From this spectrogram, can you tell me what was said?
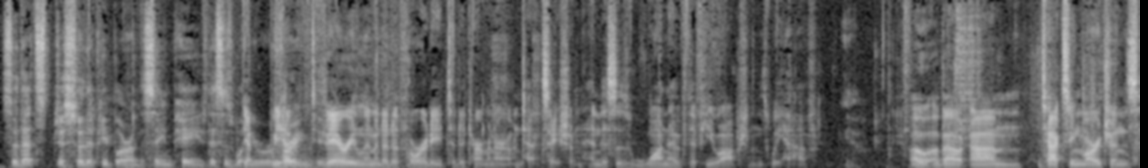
So that's just so that people are on the same page. This is what Yep, you're referring to. we have to. very limited authority to determine our own taxation, and this is one of the few options we have. Yeah. Oh, about um, taxing margins.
